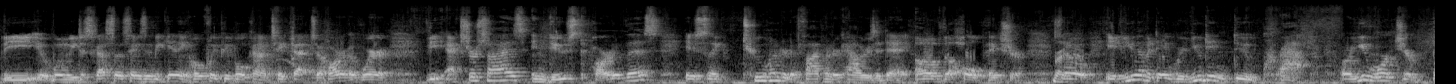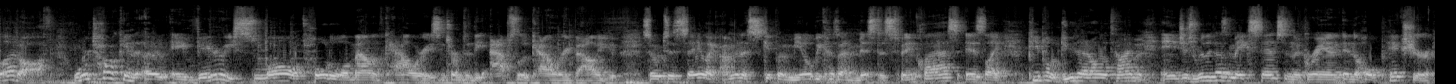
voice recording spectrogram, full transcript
the when we discuss those things in the beginning, hopefully people kind of take that to heart of where the exercise induced part of this is like 200 to 500 calories a day of the whole picture. So if you have a day where you didn't do crap or you worked your butt off, we're talking a, a very small total amount of calories in terms of the absolute calorie value. So to say like I'm going to skip a meal because I missed a spin class is like people do that all the time, and it just really doesn't make sense in the grand in the whole picture.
